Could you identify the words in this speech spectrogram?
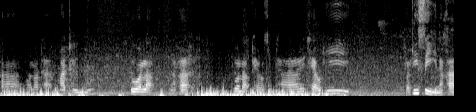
ค่ะพอเราถักมาถึงตัวหลักนะคะ ตัวหลักแถวสุดท้ายแถวที่แถวที่สี่นะคะ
